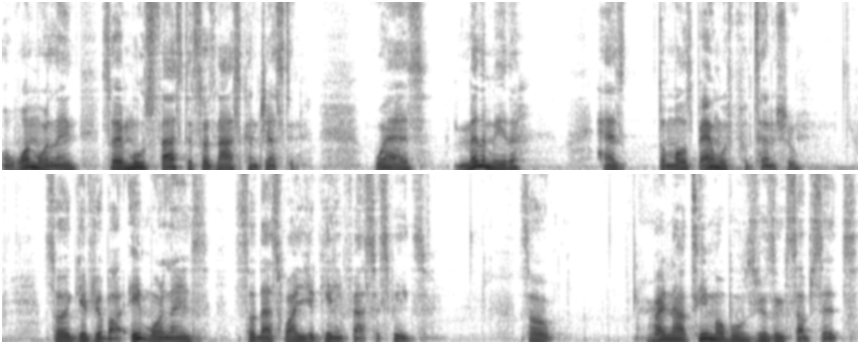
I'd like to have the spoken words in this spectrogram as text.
Or one more lane, so it moves faster so it's not as congested. Whereas millimeter has the most bandwidth potential, so it gives you about eight more lanes. So that's why you're getting faster speeds. So right now, T-Mobile's using sub-6,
